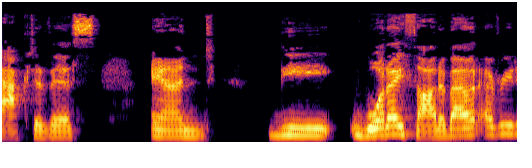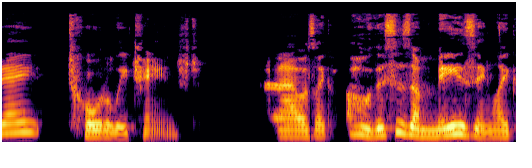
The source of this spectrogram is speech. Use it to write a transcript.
activists, and the what I thought about every day totally changed. And I was like, oh, this is amazing. Like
